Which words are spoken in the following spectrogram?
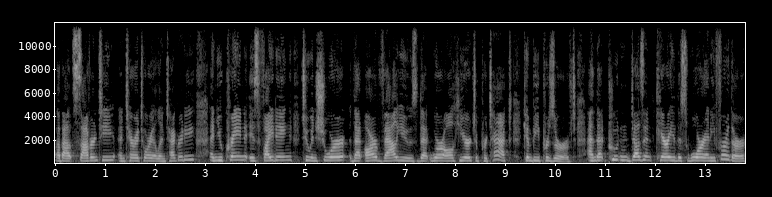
about sovereignty sovereignty and territorial integrity. And Ukraine is fighting to ensure that our values that we're all here to protect can be preserved and that Putin doesn't carry this war any further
